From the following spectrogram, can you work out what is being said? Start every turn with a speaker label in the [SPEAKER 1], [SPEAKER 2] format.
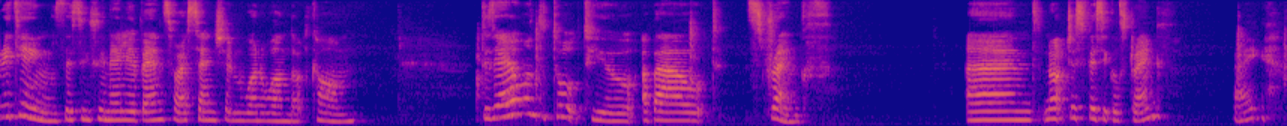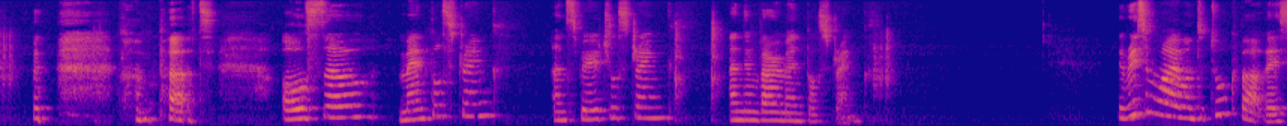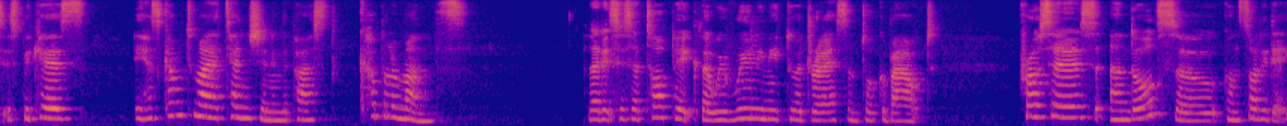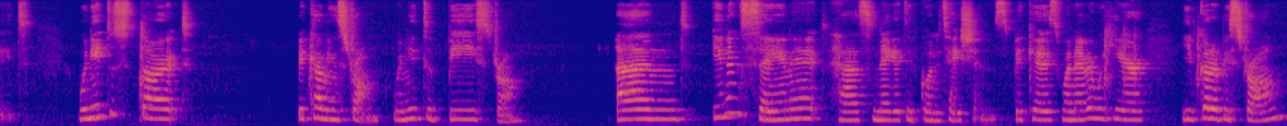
[SPEAKER 1] Greetings, this is Inelia Benz for Ascension101.com. Today I want to talk to you about strength and not just physical strength, right? but also mental strength and spiritual strength and environmental strength. The reason why I want to talk about this is because it has come to my attention in the past couple of months that it is a topic that we really need to address and talk about, process and also consolidate. We need to start becoming strong. We need to be strong. And even saying it has negative connotations because whenever we hear you've got to be strong,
